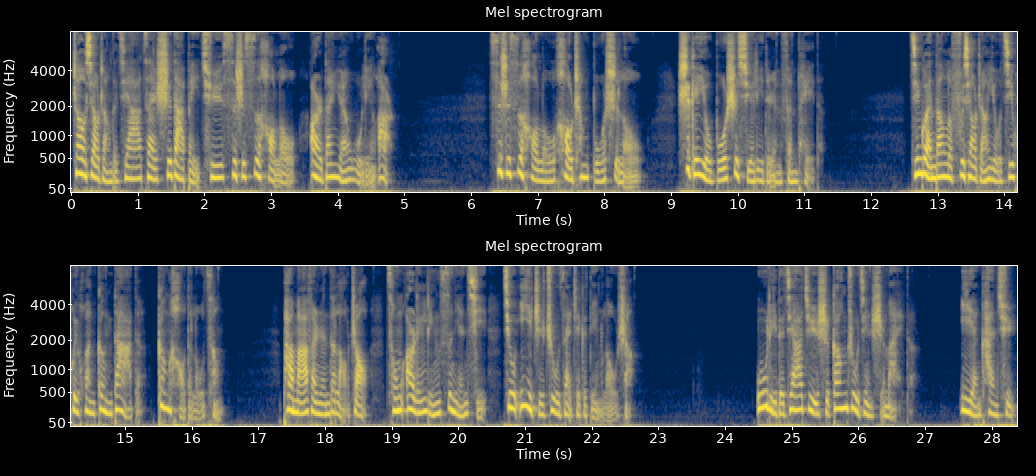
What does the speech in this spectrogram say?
赵校长的家在师大北区四十四号楼二单元五零二。四十四号楼号称博士楼，是给有博士学历的人分配的。尽管当了副校长有机会换更大的、更好的楼层，怕麻烦人的老赵从二零零四年起就一直住在这个顶楼上。屋里的家具是刚住进时买的，一眼看去，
